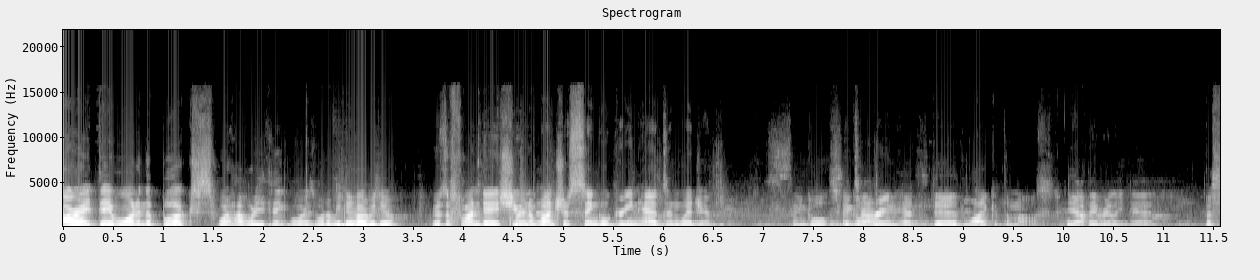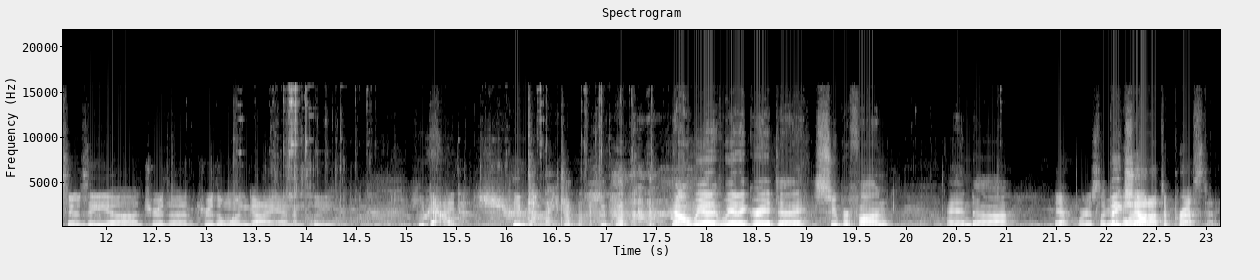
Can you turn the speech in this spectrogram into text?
All right, day one in the books. What how, what do you think, boys? What did we do? How did we do? It was a fun day shooting a bunch of single greenheads and widgeon. Single single greenheads did like it the most. Yeah. They really did. The Susie uh, drew the drew the one guy in, and he he died. He died. No, we had we had a great day. Super fun, and uh, yeah, we're just looking. Big forward shout to- out to Preston.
